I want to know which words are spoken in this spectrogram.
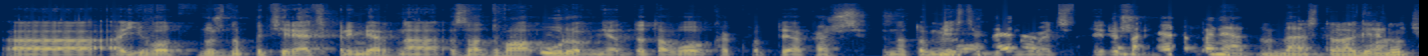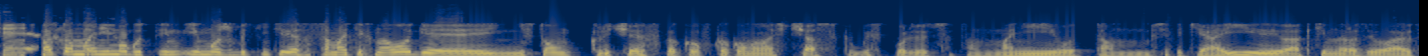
а, его нужно потерять примерно за два уровня до того, как вот ты окажешься на том Ну, месте, где это- принимаются такие Это, решения. это понятно, да, что ограничения... Потом они могут, им, им может быть интересна сама технология и не в том ключе, в каком, в каком она сейчас как бы используется. Там, они вот там всякие АИ активно развивают.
